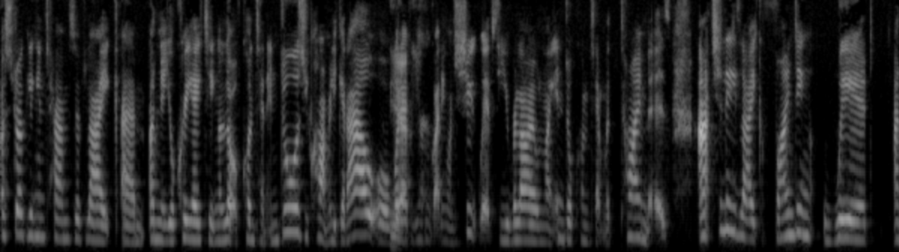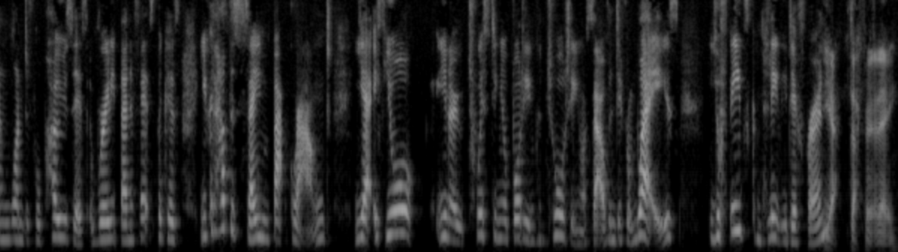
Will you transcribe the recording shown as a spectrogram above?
are struggling in terms of like, um, I know you're creating a lot of content indoors, you can't really get out or Yeah. whatever, you haven't got anyone to shoot with, so you rely on like indoor content with timers. Actually, like finding weird and wonderful poses really benefits because you could have the same background, yet if you're, you know, twisting your body and contorting yourself in different ways, your feed's completely different. Yeah, definitely.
